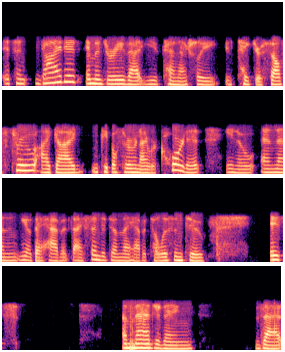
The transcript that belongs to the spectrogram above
it's a guided imagery that you can actually take yourself through. I guide people through and I record it, you know, and then you know they have it. I send it to them. They have it to listen to. It's imagining that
